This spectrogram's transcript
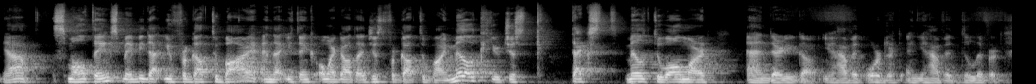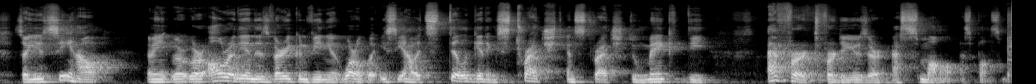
yeah small things maybe that you forgot to buy and that you think oh my god i just forgot to buy milk. You just text milk to walmart and there you go. You have it ordered and you have it delivered. So you see how I mean, we're, we're already in this very convenient world, but you see how it's still getting stretched and stretched to make the effort for the user as small as possible.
